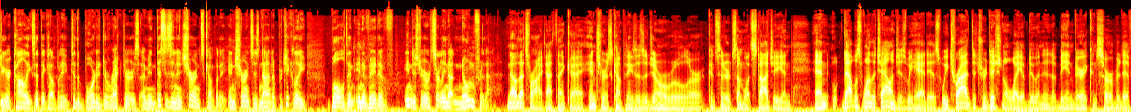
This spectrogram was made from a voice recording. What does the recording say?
to your colleagues at the company, to the board of directors? I mean, this is an insurance company. Insurance is not a particularly bold and innovative industry, or it's certainly not known for that. No, that's right. I think uh, insurance companies, as a general rule, are considered somewhat stodgy and And that was one of the challenges we had is we tried the traditional way of doing it, of being very conservative,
